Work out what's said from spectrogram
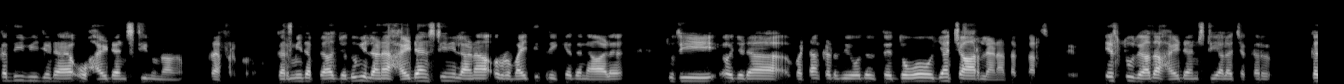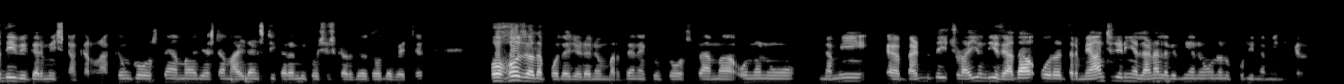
ਕਦੀ ਵੀ ਜਿਹੜਾ ਹੈ, ਉਹ ਹਾਈ ਡੈਂਸਿਟੀ ਨੂੰ ਨਾ ਪ੍ਰੈਫਰ ਕਰੋ। ਗਰਮੀ ਦਾ ਪਿਆਜ਼ ਜਦੋਂ ਵੀ ਲੈਣਾ ਹਾਈ ਡੈਂਸਿਟੀ ਨਹੀਂ ਲੈਣਾ ਔਰ ਰਵਾਇਤੀ ਤਰੀਕੇ ਦੇ ਨਾਲ ਤੁਸੀਂ ਉਹ ਜਿਹੜਾ ਵੱਟਾਂ ਕੱਢਦੇ ਹੋ, ਉਹਦੇ ਉੱਤੇ ਦੋ ਜਾਂ ਚਾਰ ਲੈਣਾ ਤੱਕ ਕਰ ਸਕਦੇ ਹੋ। ਇਸ ਤੋਂ ਜ਼ਿਆਦਾ ਹਾਈ ਡੈਂਸਿਟੀ ਵਾਲਾ ਚੱਕਰ ਕਦੀ ਵੀ ਗਰਮੀ 'ਚ ਨਾ ਕਰਨਾ, ਕਿਉਂਕਿ ਉਸ ਟਾਈਮ ਜਿਸ ਟਾਈਮ ਹਾਈ ਡੈਂਸਿਟੀ ਕਰਨ ਦੀ ਕੋਸ਼ਿਸ਼ ਕਰਦੇ ਹੋ, ਤਾਂ ਉਹਦੇ ਵਿੱਚ ਬਹੁਤ ਜ਼ਿਆਦਾ ਪੌਦੇ ਜਿਹੜੇ ਨੇ ਮਰਦੇ ਨੇ, ਕਿਉਂਕਿ ਉਸ ਟਾਈਮ ਉਹਨਾਂ ਨੂੰ ਨਮੀ ਬੈੱਡ ਦੀ ਚੌੜਾਈ ਹੁੰਦੀ ਹੈ ਜ਼ਿਆਦਾ, ਔਰ ਦਰਮਿਆਨ 'ਚ ਜਿਹੜੀਆਂ ਲੈਣਾ ਲੱਗਦੀਆਂ ਨੇ, ਉਹਨਾਂ ਨੂੰ ਪੂਰੀ ਨਮੀ ਨਹੀਂ ਮਿਲਦੀ।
